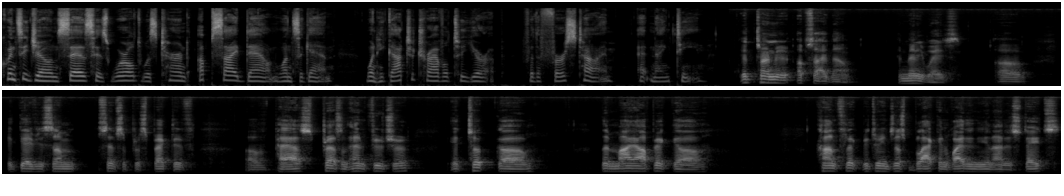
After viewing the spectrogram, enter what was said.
Quincy Jones says his world was turned upside down once again when he got to travel to Europe for the first time at 19. It turned me upside down in many ways. Uh, it gave you some sense of perspective of past, present, and future. It took uh, the myopic uh, conflict between just black and white in the United States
